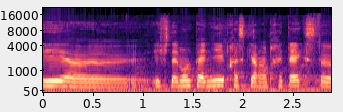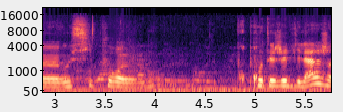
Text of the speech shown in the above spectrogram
Euh, et, finalement, le panier est presque un prétexte euh, aussi pour, euh, pour protéger le village.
